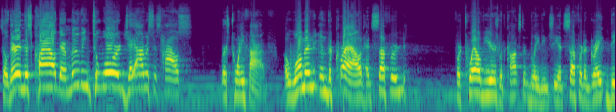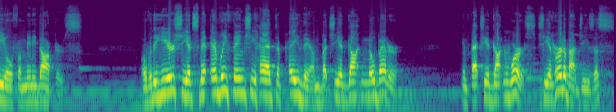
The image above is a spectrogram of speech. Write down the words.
So they're in this crowd, they're moving toward Jairus' house. Verse 25. A woman in the crowd had suffered for 12 years with constant bleeding. She had suffered a great deal from many doctors. Over the years, she had spent everything she had to pay them, but she had gotten no better. In fact, she had gotten worse. She had heard about Jesus.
